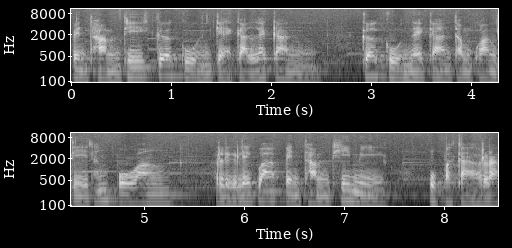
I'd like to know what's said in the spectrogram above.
เป็นธรรมที่เกื้อกูลแก่กันและกัน เกื้อกูลในการทำความดีทั้งปวง หรือเรียกว่าเป็นธรรมที่มีอุปการะ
